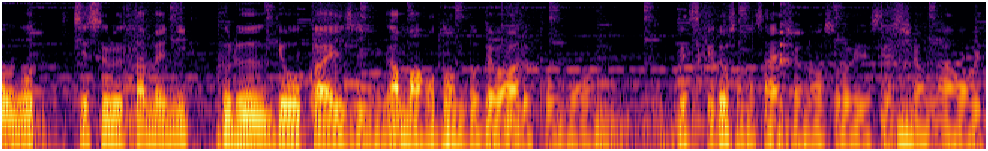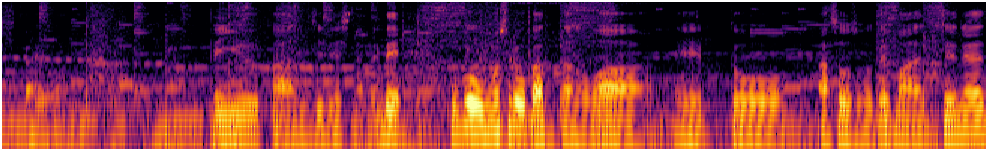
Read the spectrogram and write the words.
をウォッチするために来る業界人がまあほとんどではあると思うんですけどその最初のそういうセッションが多い機会は。っていう感じでしたね。で、僕面白かったのは、えー、っと、あ、そうそう。で、まあ、ジェネラ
